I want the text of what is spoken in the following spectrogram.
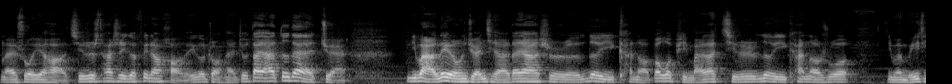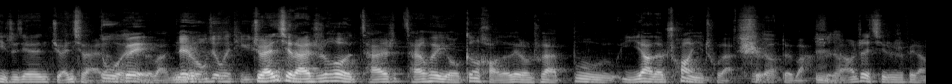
来说也好，其实它是一个非常好的一个状态，就大家都在卷。你把内容卷起来，大家是乐意看到，包括品牌，它其实乐意看到说，你们媒体之间卷起来了，对对吧？内容就会提升。卷起来之后才才会有更好的内容出来，不一样的创意出来，是的对吧？是的然后这其实是非常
